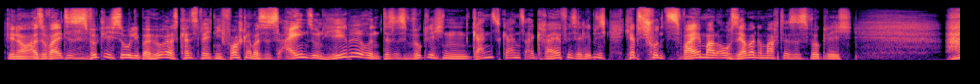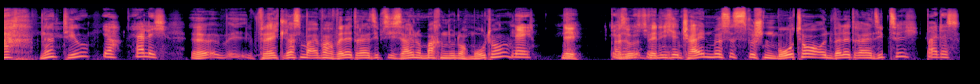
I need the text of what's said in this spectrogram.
Genau, also weil das ist wirklich so, lieber Hörer, das kannst du vielleicht nicht vorstellen, aber es ist ein so ein Hebel und das ist wirklich ein ganz, ganz ergreifendes Erlebnis. Ich habe es schon zweimal auch selber gemacht. Das ist wirklich, ach, ne, Theo? Ja, herrlich. Äh, vielleicht lassen wir einfach Welle 73 sein und machen nur noch Motor? Nee, Nee. Also wenn ich entscheiden müsstest zwischen Motor und Welle 73? beides.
